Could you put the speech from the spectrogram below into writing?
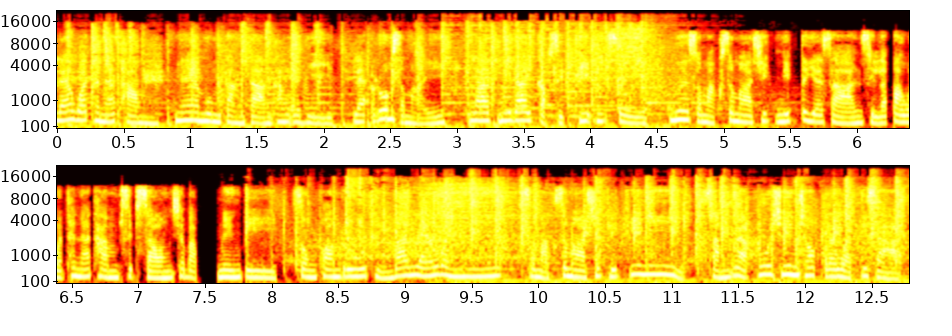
และวัฒนธรรม แง่มุมต่างๆทางอดีต และร่วมสมัย พลาดไม่ได้กับสิทธิพิเศษ เมื่อสมัครสมาชิกนิตยสารศิลปวัฒนธรรม 12 ฉบับ 1 ปี ส่งความรู้ถึงบ้านแล้ววันนี้ สมัครสมาชิกคลิกที่นี่สำหรับผู้ชื่นชอบประวัติศาสตร์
